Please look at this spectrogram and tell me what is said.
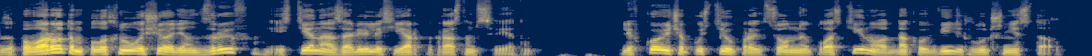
За поворотом полыхнул еще один взрыв, и стены озарились ярко-красным светом. Левкович опустил проекционную пластину, однако увидеть лучше не стал.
